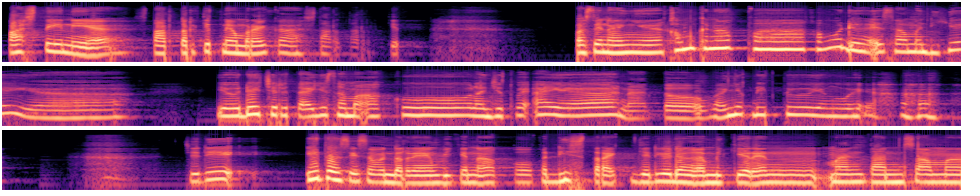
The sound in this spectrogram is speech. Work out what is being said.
pasti nih ya starter kitnya mereka starter kit. Pasti nanya kamu kenapa? Kamu udah gak sama dia ya? Ya udah cerita aja sama aku. Lanjut WA ya. Nah tuh banyak itu yang WA jadi itu sih sebenarnya yang bikin aku ke distract jadi udah nggak mikirin mantan sama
